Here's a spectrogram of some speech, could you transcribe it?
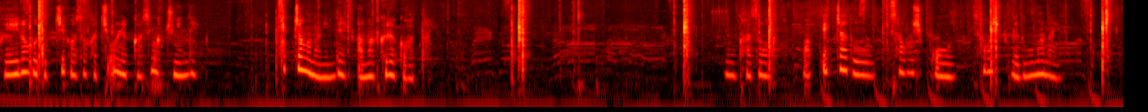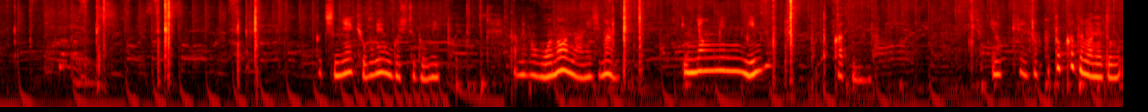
브이로그도 찍어서 같이 올릴까 생각 중인데 확정은 아닌데 아마 그럴 것 같아요. 지금 가서 막 액자도 사고 싶고 사고 싶은 게 너무 많아요. 그 진이의 교복 입은 거 진짜 너무 예뻐요. 그다음에 이거 원어는 아니지만 임영민님 포토카드입니다. 이렇게 해서 포토카드만 해도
